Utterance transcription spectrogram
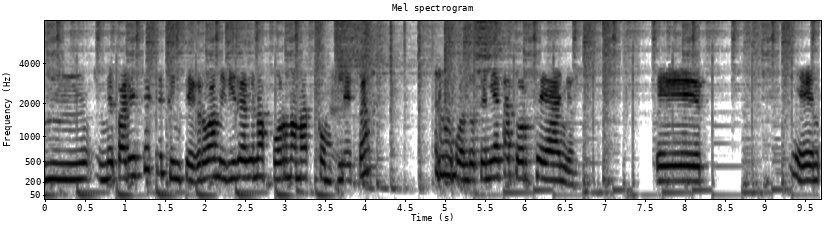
Mm, me parece que se integró a mi vida de una forma más completa cuando tenía 14 años. Eh, em,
